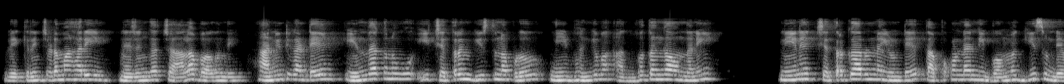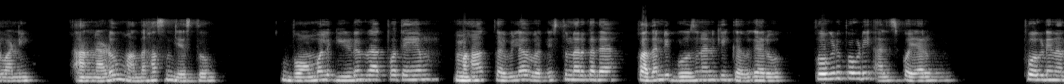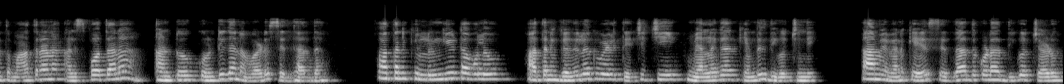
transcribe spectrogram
విక్రించడమా హరి? నిజంగా చాలా బాగుంది. అన్నిటికంటే ఇందాక నువ్వు ఈ చిత్రం గీస్తున్నప్పుడు నీ భంగిమ అద్భుతంగా ఉందని నేనే చిత్రకారుణ్ణై ఉంటే తప్పకుండా నీ బొమ్మ గీసుండేవాణ్ణి అన్నాడు మందహాసం చేస్తూ. బొమ్మలు గీయడం రాకపోతే ఏం? మహాకవిలా వర్ణిస్తున్నారు కదా. పదండి భోజనానికి కవిగారు పొగిడి పొగిడి అలసిపోయారు. పొగిడినంత మాత్రాన అలసిపోతానా? అంటూ కొంటిగా నవ్వాడు సిద్ధార్థ. అతనికి లుంగీ టవలు అతని గదిలోకి వెళ్ళి తెచ్చిచ్చి మెల్లగా కిందకి దిగొచ్చింది. ఆమె వెనకే సిద్ధార్థ కూడా దిగొచ్చాడు.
